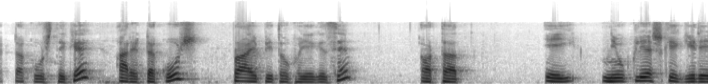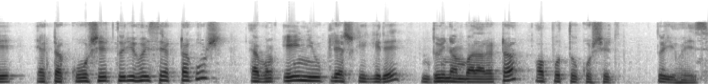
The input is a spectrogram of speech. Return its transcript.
একটা কোষ থেকে আরেকটা কোষ প্রায় পৃথক হয়ে গেছে। অর্থাৎ এই নিউক্লিয়াসকে ঘিরে একটা কোষের তৈরি হয়েছে একটা কোষ, এবং এই নিউক্লিয়াসকে ঘিরে দুই নাম্বার আর একটা অপত্য কোষের তৈরি হয়েছে।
